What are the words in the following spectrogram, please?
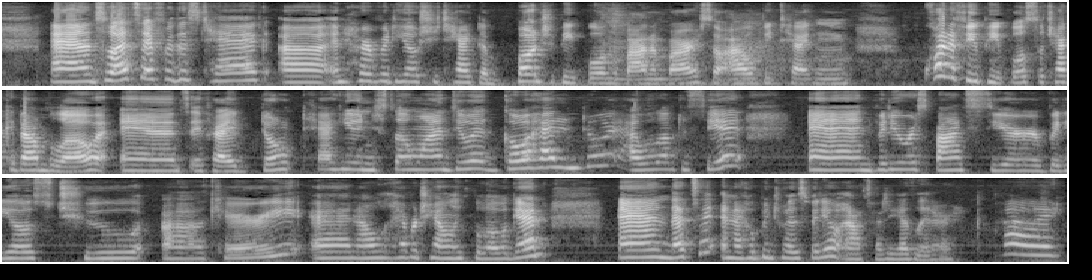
and so that's it for this tag. Uh, in her video, she tagged a bunch of people in the bottom bar. So I will be tagging quite a few people. So check it down below. And if I don't tag you and you still want to do it, go ahead and do it. I would love to see it. And video response to your videos to uh, Kerri. And I will have her channel link below again. And that's it. And I hope you enjoyed this video. And I'll talk to you guys later. Bye.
